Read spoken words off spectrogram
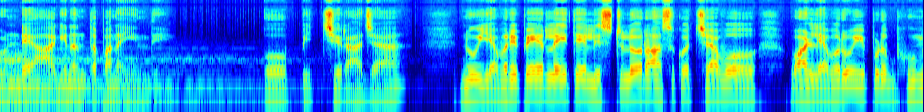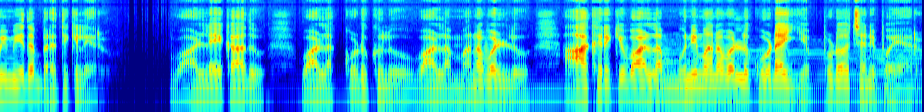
గుండె ఆగినంత పనయింది. ఓ పిచ్చి రాజా నువ్వు ఎవరి పేర్లైతే లిస్టులో రాసుకొచ్చావో వాళ్ళెవరూ ఇప్పుడు భూమి మీద బ్రతికిలేరు. వాళ్ళే కాదు వాళ్ళ కొడుకులు వాళ్ళ మనవళ్ళు ఆఖరికి వాళ్ళ ముని మనవళ్ళు కూడా ఎప్పుడో చనిపోయారు.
